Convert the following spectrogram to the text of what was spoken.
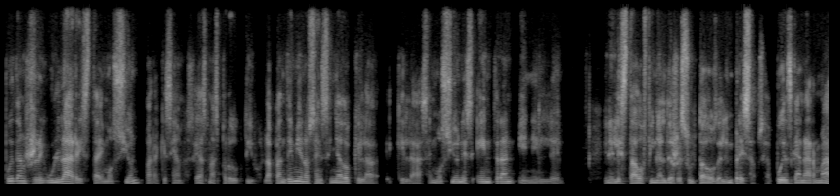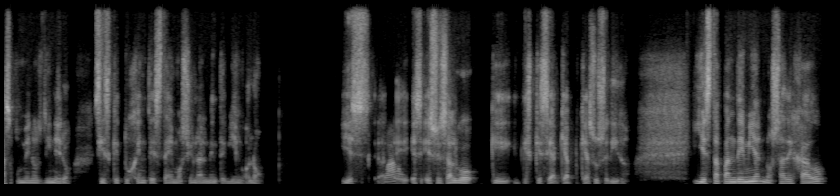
puedan regular esta emoción para que seas, seas, más productivo. La pandemia nos ha enseñado que, la, que las emociones entran en el, eh, en el estado final de resultados de la empresa. O sea, puedes ganar más o menos dinero si es que tu gente está emocionalmente bien o no. Y es, eh, eso es algo que, que, sea, que, ha, que ha sucedido. Y esta pandemia nos ha dejado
